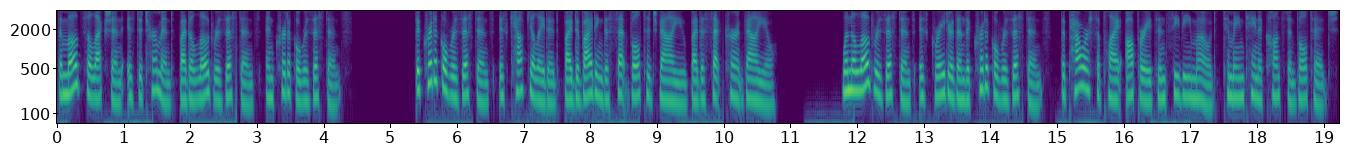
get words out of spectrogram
the mode selection is determined by the load resistance and critical resistance. The critical resistance is calculated by dividing the set voltage value by the set current value. When the load resistance is greater than the critical resistance, the power supply operates in CV mode to maintain a constant voltage.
